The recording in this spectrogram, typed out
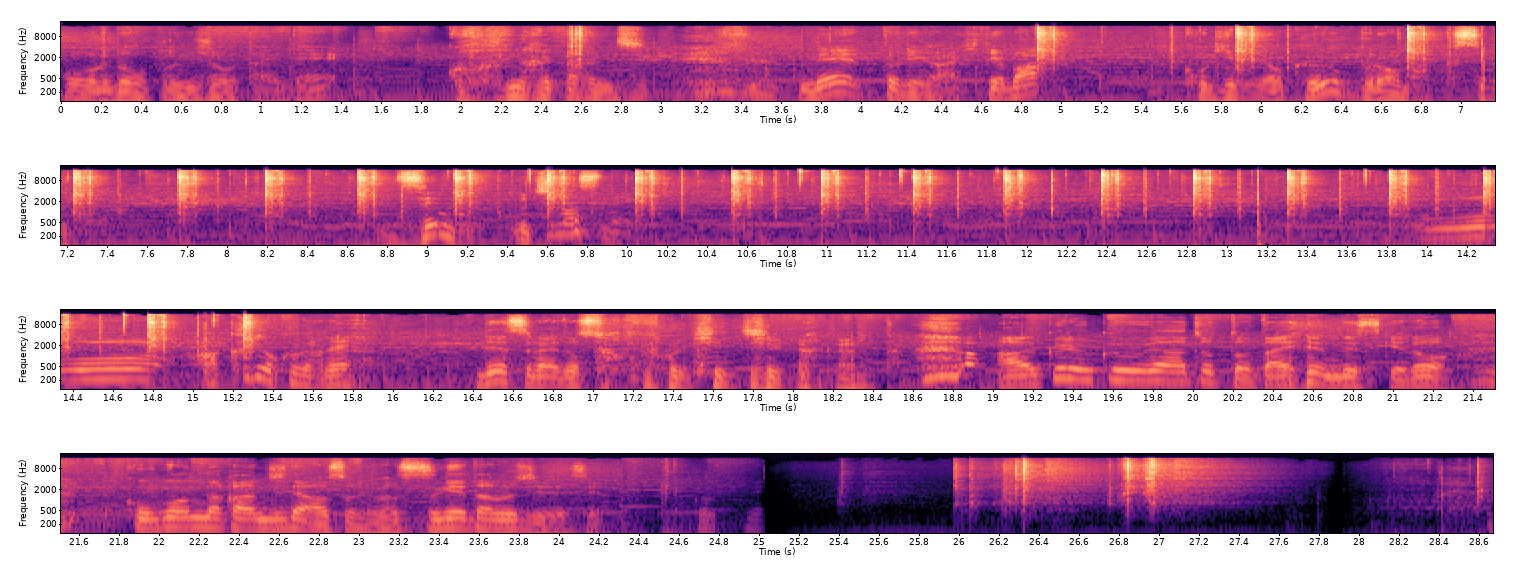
ホールドオープン状態でこんな感じ。でトリガー引けば小気味よくブローバックすると。全部打ちますね。おお握力がね。でスライドストップをきっちりかかると。握力がちょっと大変ですけどこんな感じで遊びます。すげえ楽しいですよ。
